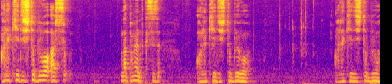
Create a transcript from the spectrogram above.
Ale kiedyś to było aż. Na pamiątkę sobie. za- Ale kiedyś to było. Ale kiedyś to było.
